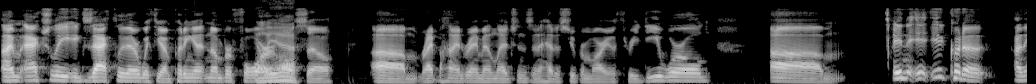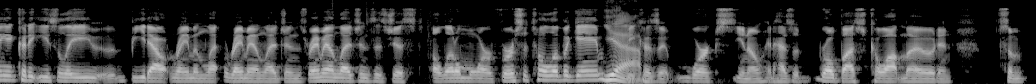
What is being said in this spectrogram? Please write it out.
I'm actually exactly there with you. I'm putting it at number four yeah. also um, right behind Rayman Legends and ahead of Super Mario 3D World. Um, and it, it could have, I think it could have easily beat out Rayman Le- Rayman Legends. Rayman Legends is just a little more versatile of a game, yeah, because it works. You know, it has a robust co-op mode and some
